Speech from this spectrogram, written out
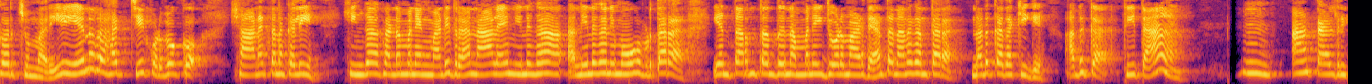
ಕರ್ ಚುಮ್ಮಾರಿ, ಏನಾರ ಹಚ್ಚಿ ಕೊಡ್ಬೇಕು. ಶಾಣೆತನ ಕಲಿ, ಹಿಂಗ ಗಂಡ ಮನೆಗೆ ಮಾಡಿದ್ರ ನಾಳೆ ನಿನಗ ನಿನಗ ನಿಮ್ಮ ಅವ್ವ ಬಿಡ್ತಾರ. ಎಂತಾರಂತಂದು ನಮ್ಮ ಮನೆಗೆ ಜೋಡ ಮಾಡಿದೆ ಅಂತ ನನಗಂತಾರ, ನಡ್ಕದಕ್ಕಿಗೆ. ಅದಕ್ಕೆ, ತೀತಾ? ಹ್ಮ್ ಆತಾಳ್ರಿ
